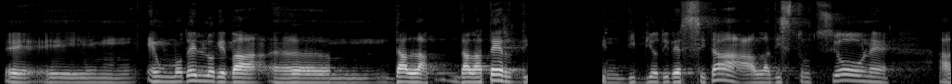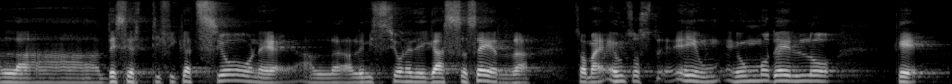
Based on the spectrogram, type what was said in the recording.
è, un modello che va eh, dalla, dalla perdita di biodiversità alla distruzione, alla desertificazione, all'emissione dei gas serra. Insomma, è un, è un, è un modello che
